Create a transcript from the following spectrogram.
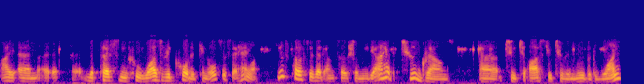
I am uh, uh, the person who was recorded can also say, hang on, you've posted that on social media. I have two grounds uh, to, to ask you to remove it. One,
